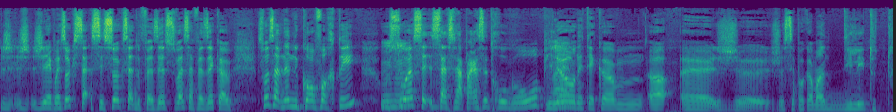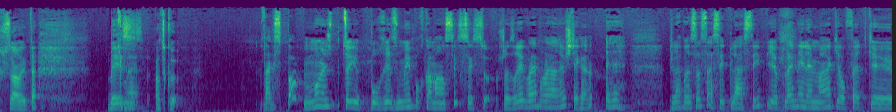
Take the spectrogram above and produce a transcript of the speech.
j'ai l'impression que c'est ça que ça nous faisait. Souvent, ça faisait comme soit ça venait nous conforter, ou soit c'est- ça, ça paraissait trop gros. Puis là, Mm-hmm. On était comme ah, euh, je je sais pas comment dealer tout tout ça en même temps. Mais en tout cas. Fait que c'est pas. Moi, pour résumer, pour commencer, c'est ça. Je dirais 20 premières j'étais comme. Eh. Puis après ça, ça s'est placé. Puis il y a plein d'éléments qui ont fait que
